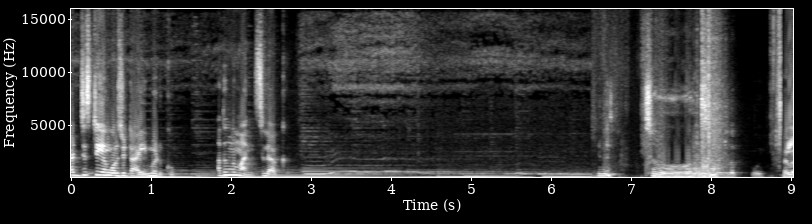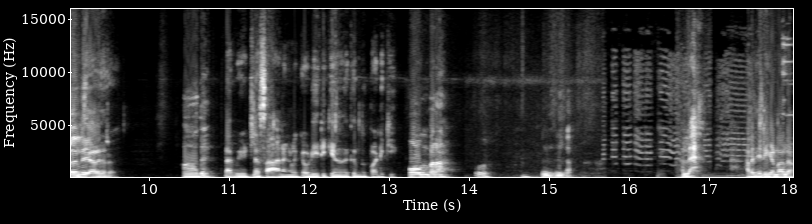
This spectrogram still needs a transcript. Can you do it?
അഡ്ജസ്റ്റ് ചെയ്യാൻ കുറച്ച് ടൈം എടുക്കും. അതൊന്ന് മനസ്സിലാക്ക് ചോറ്. പോയി ചാർജർ ആ അതെ. എടാ വീട്ടിലെ സാധനങ്ങളൊക്കെ അവിടെ ഇരിക്കുന്നതൊക്കെ ഒന്ന് പഠിക്കും. ഓംബ്ര ഓ, ഇല്ല. അല്ല അറിഞ്ഞിരിക്കണമല്ലോ.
